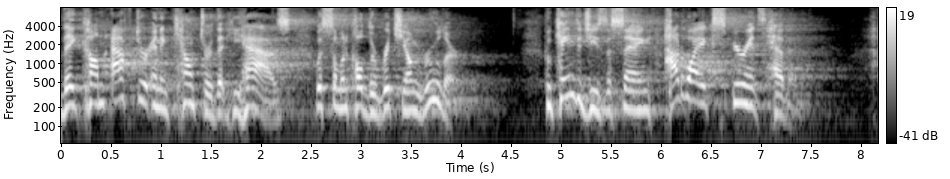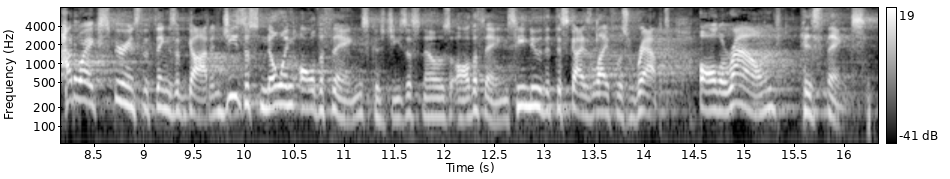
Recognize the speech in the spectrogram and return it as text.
they come after an encounter that he has with someone called the rich young ruler who came to Jesus saying, How do I experience heaven? How do I experience the things of God? And Jesus, knowing all the things, because Jesus knows all the things, he knew that this guy's life was wrapped all around his things.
